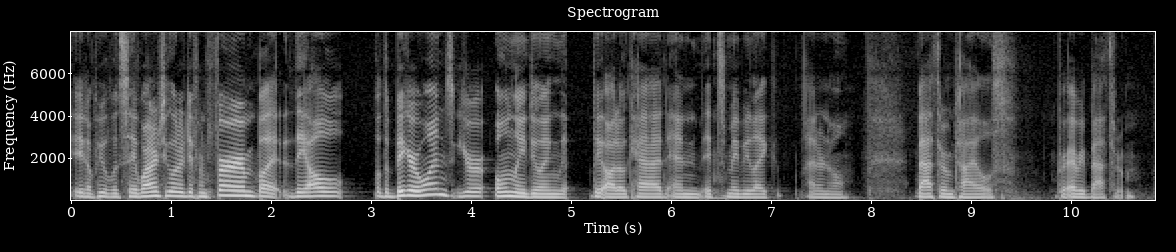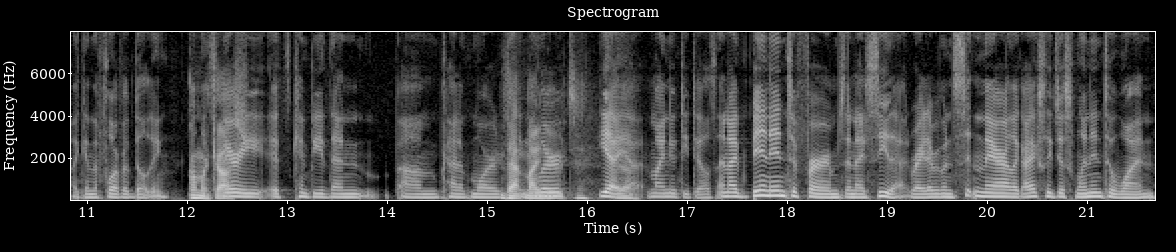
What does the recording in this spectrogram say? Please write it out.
you know, people would say, "Why don't you go to a different firm?" But they all, well, the bigger ones, you're only doing the, the AutoCAD, and it's maybe like I don't know, bathroom tiles for every bathroom, like in the floor of a building. Oh my it's gosh. Very. It can be then um, kind of more That singular. minute. Yeah, Yeah. yeah, minute details. And I've been into firms and I see that right. Everyone's sitting there. Like I actually just went into one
